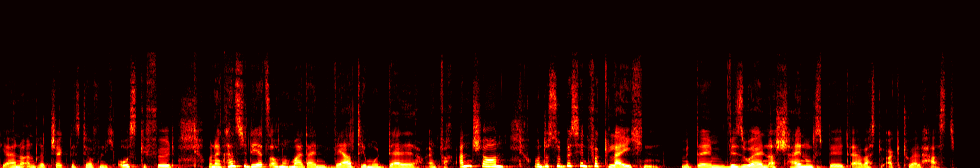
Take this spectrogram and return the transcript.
die eine oder andere Checkliste hoffentlich ausgefüllt. Und dann kannst du dir jetzt auch nochmal dein Wertemodell einfach anschauen und das so ein bisschen vergleichen mit dem visuellen Erscheinungsbild, äh, was du aktuell hast.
